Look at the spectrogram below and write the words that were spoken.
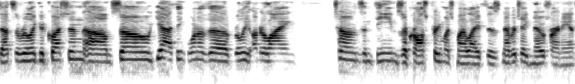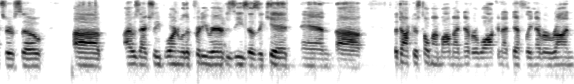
that's a really good question. Um, so, yeah, I think one of the really underlying tones and themes across pretty much my life is never take no for an answer. So, uh, I was actually born with a pretty rare disease as a kid, and uh, the doctors told my mom I'd never walk and I'd definitely never run.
